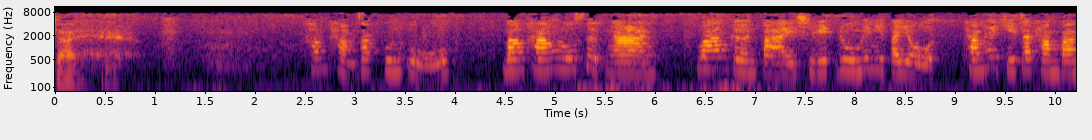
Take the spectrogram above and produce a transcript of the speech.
ใจคำถามจากคุณอู๋บางครั้งรู้สึกงานว่างเกินไปชีวิตดูไม่มีประโยชน์ทำให้คิดจะทำบาง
